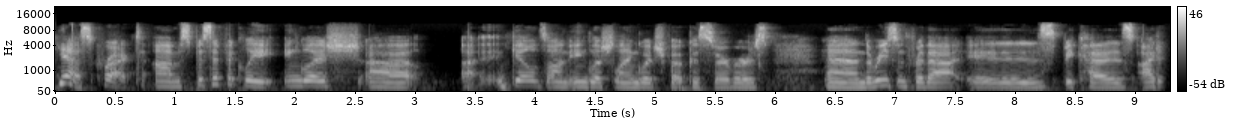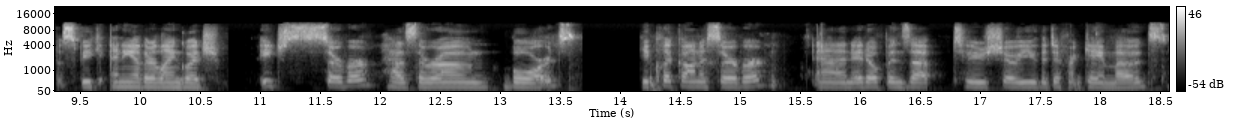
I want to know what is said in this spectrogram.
Yes, correct. Um, specifically, English uh, uh, guilds on English language focused servers. And the reason for that is because I don't speak any other language. Each server has their own boards. You click on a server and it opens up to show you the different game modes.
